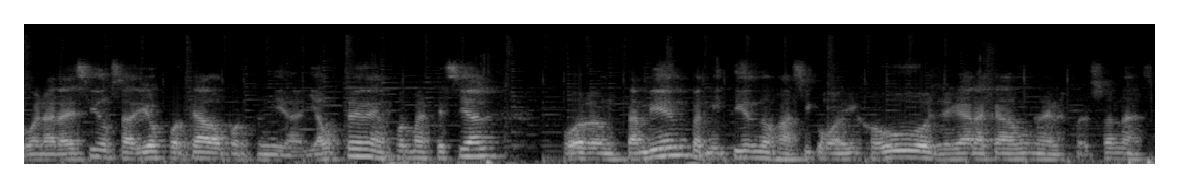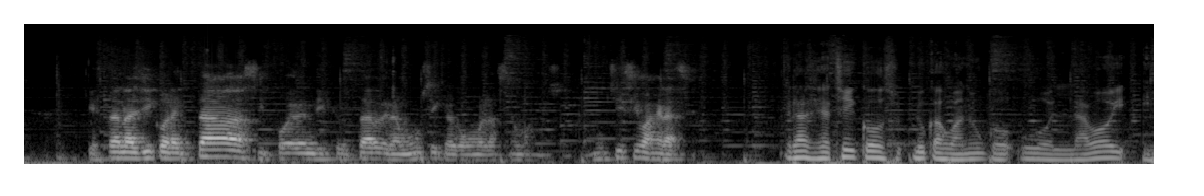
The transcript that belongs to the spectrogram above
bueno, agradecidos a Dios por cada oportunidad y a ustedes en forma especial por también permitirnos, así como dijo Hugo, llegar a cada una de las personas que están allí conectadas y pueden disfrutar de la música como lo hacemos nosotros. Muchísimas gracias. Gracias chicos, Lucas Guanuco, Hugo Lavoy y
